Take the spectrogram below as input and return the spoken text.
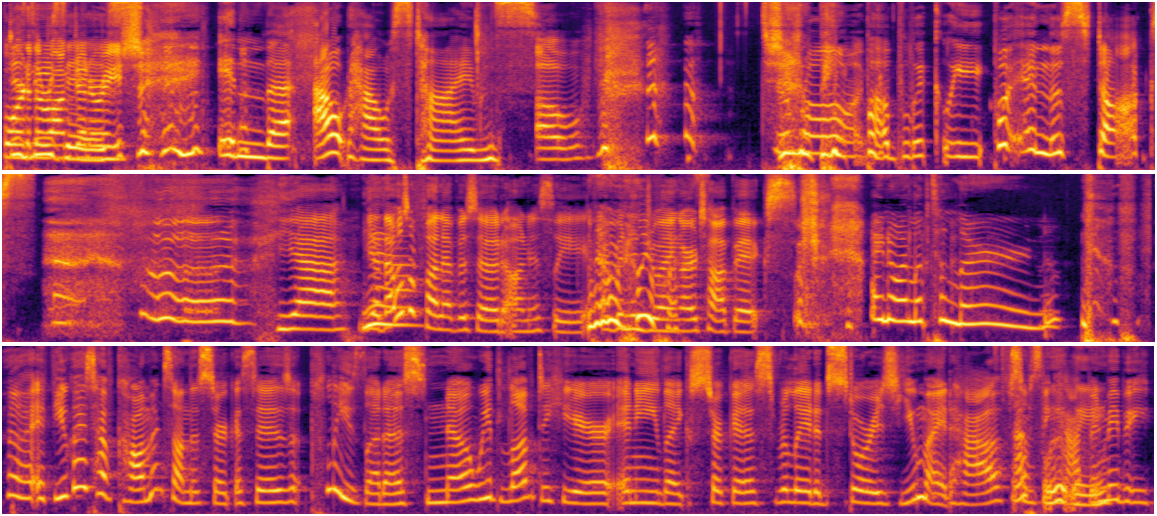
Born in the wrong generation. in the outhouse times oh. should wrong. be publicly put in the stocks. Uh, yeah. yeah. that was a fun episode, honestly. I've been really enjoying our topics. I know. I love to learn. Uh, if you guys have comments on the circuses, please let us know. We'd love to hear any like circus related stories you might have. Something Absolutely. happened. Maybe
